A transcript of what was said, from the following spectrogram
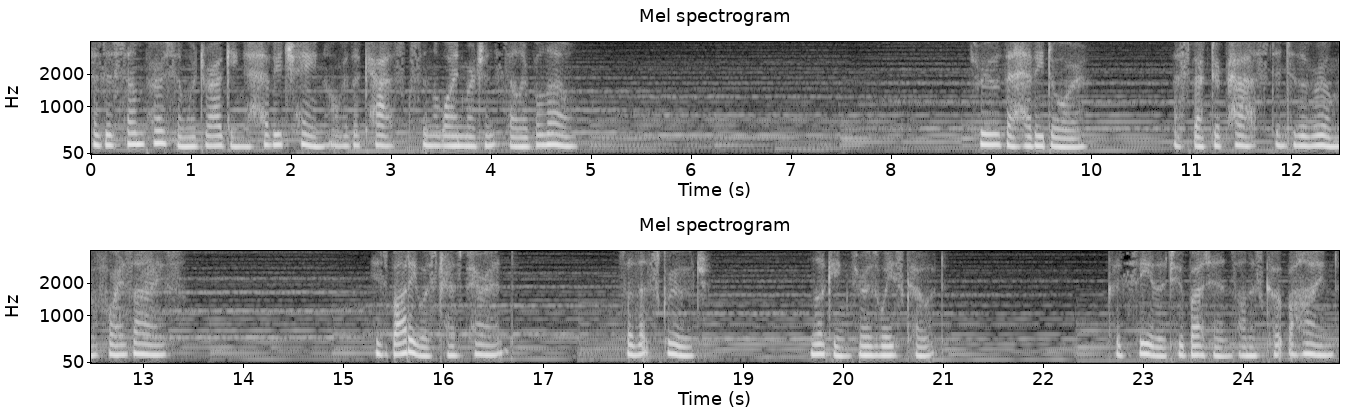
as if some person were dragging a heavy chain over the casks in the wine merchant's cellar below. Through the heavy door, a spectre passed into the room before his eyes. His body was transparent, so that Scrooge, looking through his waistcoat, could see the two buttons on his coat behind.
